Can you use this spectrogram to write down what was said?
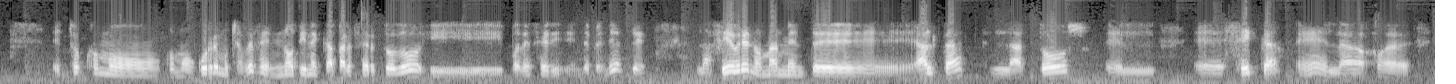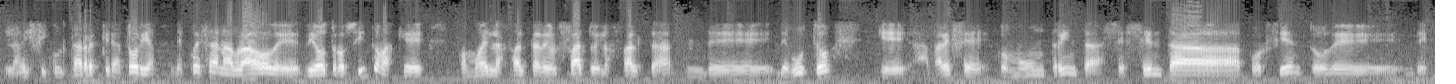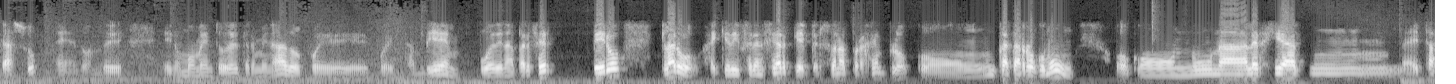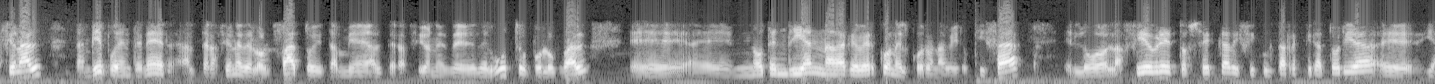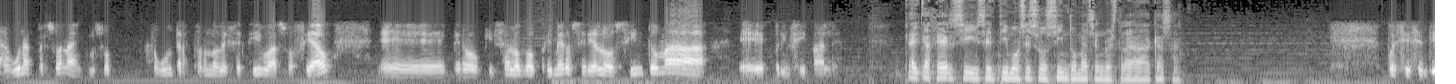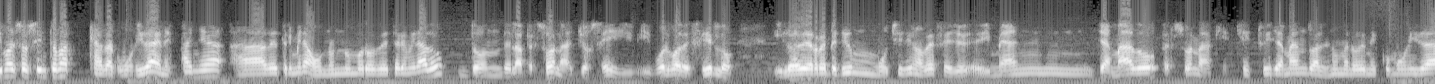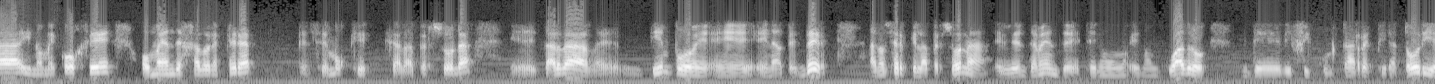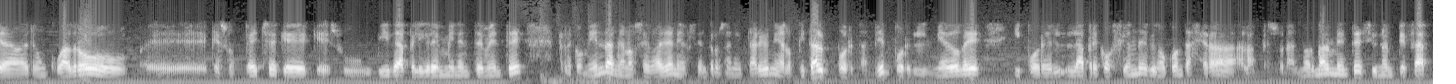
esto es como, como ocurre muchas veces, no tiene que aparecer todo y puede ser independiente la fiebre normalmente alta, la tos, el, eh, seca, eh, la, eh, la, dificultad respiratoria. Después se han hablado de, de, otros síntomas que, como es la falta de olfato y la falta de, de gusto, que aparece como un 30-60% de, de casos, donde en un momento determinado pues, pues también pueden aparecer, pero Claro, hay que diferenciar que personas, por ejemplo, con un catarro común o con una alergia mm, estacional, también pueden tener alteraciones del olfato y también alteraciones del gusto, por lo cual eh, eh, no tendrían nada que ver con el coronavirus. Quizás eh, la fiebre, tos seca, dificultad respiratoria y algunas personas incluso algún trastorno digestivo asociado, pero quizás los dos primeros serían los síntomas eh, principales. ¿Qué hay que hacer si sentimos esos síntomas en nuestra casa? Pues si sentimos esos síntomas, cada comunidad en España ha determinado un número determinado donde la persona, yo sé, y, vuelvo a decirlo, y lo he repetido muchísimas veces, y me han llamado personas que, que estoy llamando al número de mi comunidad y no me coge, o me han dejado en espera. Pensemos que cada persona eh, tarda eh, tiempo en atender a no ser que la persona, evidentemente, esté en un, en un cuadro de dificultad respiratoria, en un cuadro eh, que sospeche que, su vida peligra inminentemente, recomiendan que no se vaya ni al centro sanitario ni al hospital, por, también por el miedo de y por la precaución de no contagiar a, las personas. Normalmente, si uno empieza,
